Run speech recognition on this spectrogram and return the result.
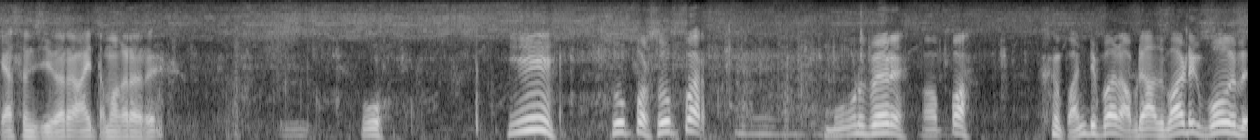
கேசஞ்சி வேறு ஆயத்தமாகறாரு. ஓ ம் சூப்பர் சூப்பர். மூணு பேர். அப்பா வண்டி பாரு அப்படியே அது பாட்டுக்கு போகுது.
